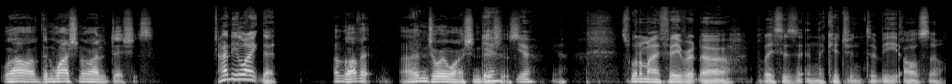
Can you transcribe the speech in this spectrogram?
Well, I've been washing a lot of dishes. How do you like that? I love it. I enjoy washing dishes. Yeah, yeah, yeah. It's one of my favorite uh, places in the kitchen to be. Also,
